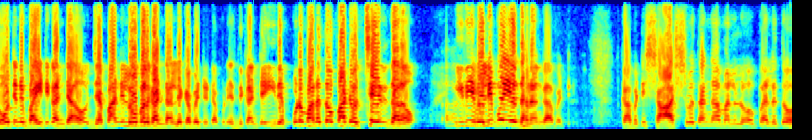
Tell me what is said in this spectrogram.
నోటిని బయటికి అంటాం జపాన్ని లోపలికి అంటాం లెక్క పెట్టేటప్పుడు. ఎందుకంటే ఇది ఎప్పుడు మనతో పాటు వచ్చేది ధనం. ఇది వెళ్ళిపోయే ధనం కాబట్టి. కాబట్టి శాశ్వతంగా మన లోపలతో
